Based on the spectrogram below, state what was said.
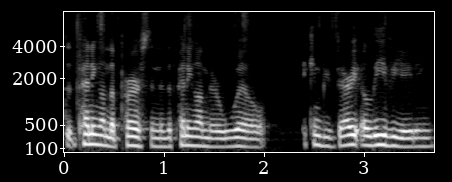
depending on the person and depending on their will, it can be very alleviating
